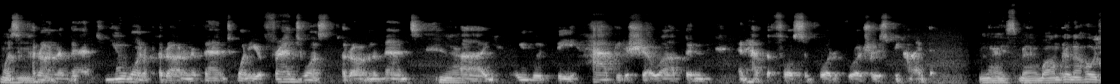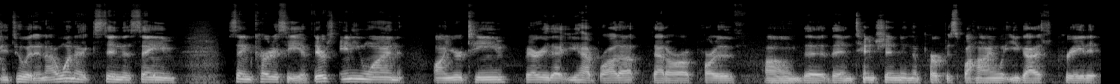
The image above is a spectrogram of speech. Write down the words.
wants mm-hmm. to put on an event, you want to put on an event, one of your friends wants to put on an event, yeah. uh, we would be happy to show up and, and have the full support of Raw Juice behind it. Nice, man. Well, I'm going to hold you to it. And I want to extend the same same courtesy. If there's anyone on your team, Barry, that you have brought up that are a part of um, the the intention and the purpose behind what you guys created.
